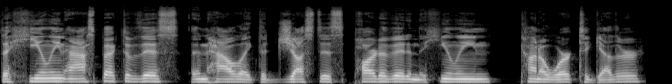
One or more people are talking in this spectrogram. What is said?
the healing aspect of this and how like the justice part of it and the healing kind of work together?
